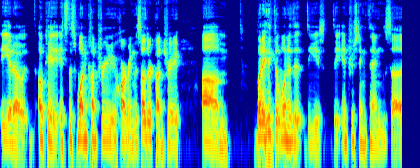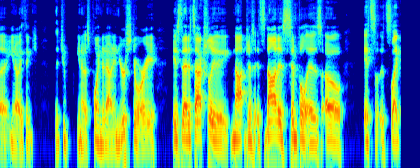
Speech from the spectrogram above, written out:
you know okay it's this one country harming this other country um but i think that one of the these the interesting things uh you know i think that you you know is pointed out in your story is that it's actually not just it's not as simple as oh it's it's like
